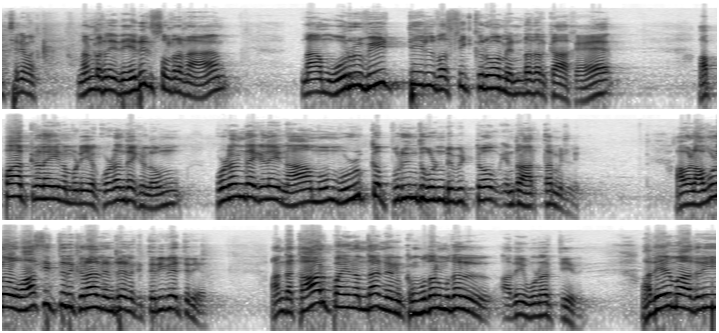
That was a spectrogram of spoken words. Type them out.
ஆச்சரியமா. நண்பர்களே இதை எதுக்கு சொல்கிறேன்னா நாம் ஒரு வீட்டில் வசிக்கிறோம் என்பதற்காக அப்பாக்களை நம்முடைய குழந்தைகளும் குழந்தைகளை நாமும் முழுக்க புரிந்து கொண்டு விட்டோம் என்ற அர்த்தம் இல்லை. அவள் அவ்வளோ வாசித்திருக்கிறாள் என்று எனக்கு தெரியவே தெரியாது. அந்த கார் பயணம் தான் எனக்கு முதல் முதல் அதை உணர்த்தியது. அதே மாதிரி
